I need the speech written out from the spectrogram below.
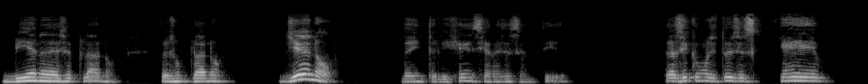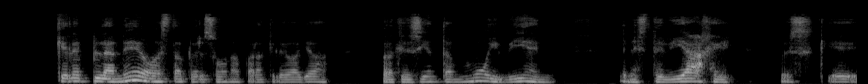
viene de ese plano. Entonces, un plano lleno de inteligencia en ese sentido. así como si tú dices, ¿qué, qué le planeo a esta persona para que le vaya, para que se sienta muy bien en este viaje? Pues que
